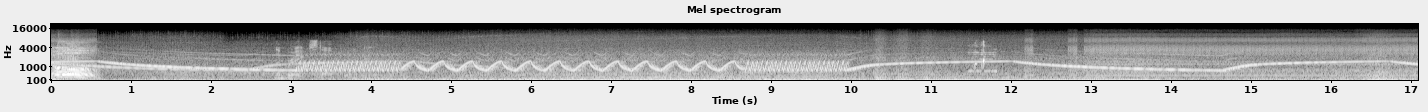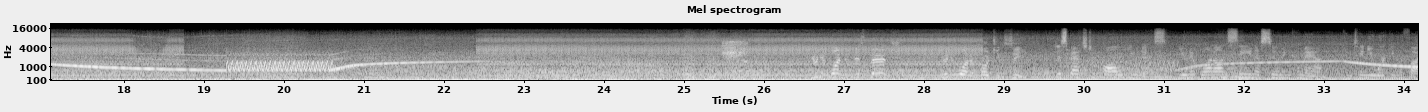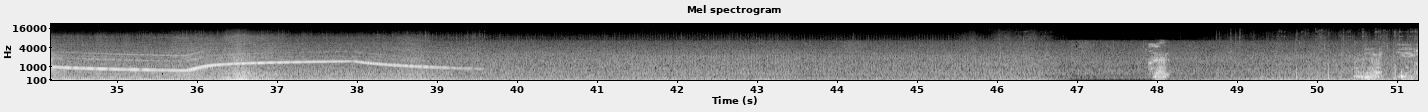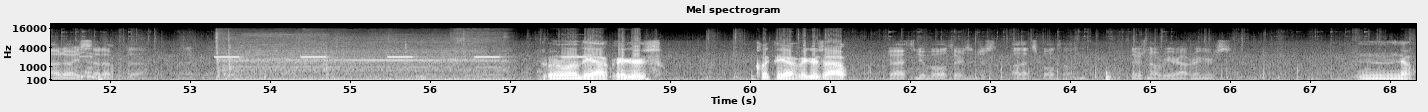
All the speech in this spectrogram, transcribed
Oh! The brake stopped working. Unit 1 to dispatch. Unit 1 approaching scene. Dispatch to all units. Unit 1 on scene assuming command. Continue working the fire. How do I set up the? Go to one of the outriggers. Click the outriggers out. Do I have to do both, or is it just? Oh, that's both of them. There's no rear outriggers. Mm, No.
